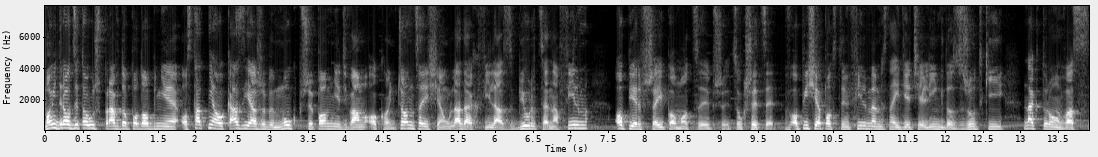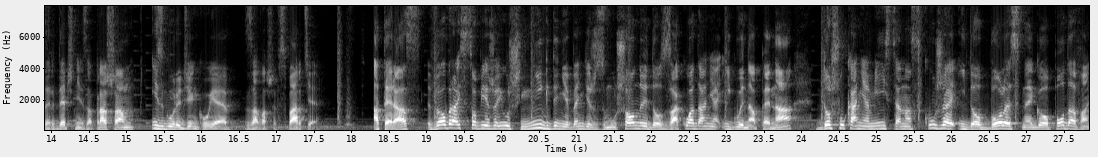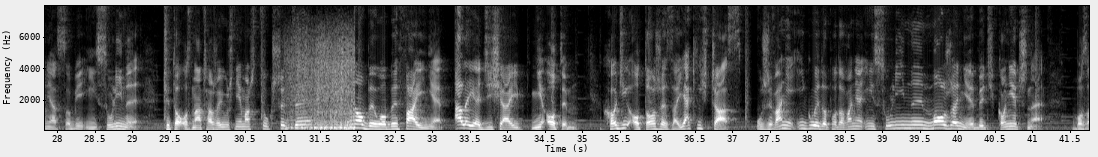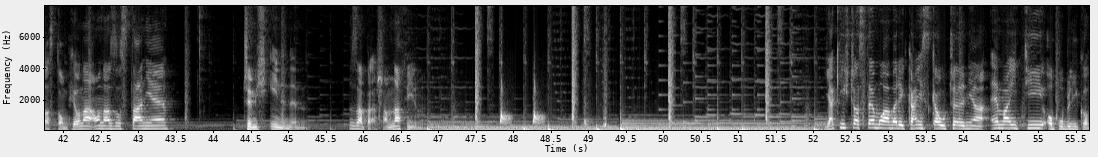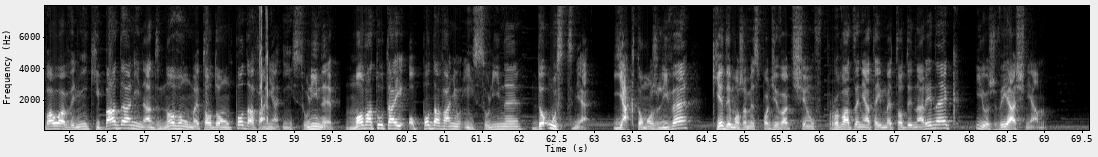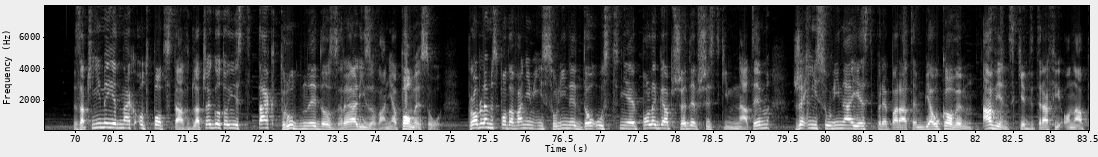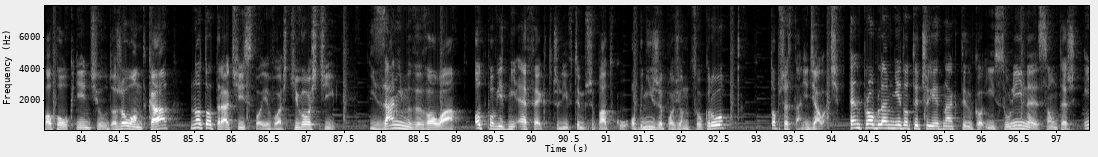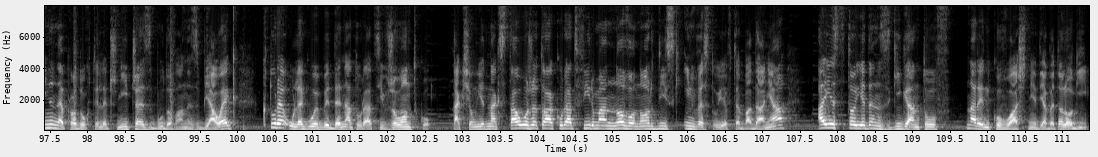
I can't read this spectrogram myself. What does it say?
Moi drodzy, to już prawdopodobnie ostatnia okazja, żebym mógł przypomnieć Wam o kończącej się lada chwila zbiórce na film o pierwszej pomocy przy cukrzycy. W opisie pod tym filmem znajdziecie link do zrzutki, na którą Was serdecznie zapraszam i z góry dziękuję za Wasze wsparcie. A teraz wyobraź sobie, że już nigdy nie będziesz zmuszony do zakładania igły na pena, do szukania miejsca na skórze i do bolesnego podawania sobie insuliny. Czy to oznacza, że już nie masz cukrzycy? No byłoby fajnie, ale ja dzisiaj nie o tym. Chodzi o to, że za jakiś czas używanie igły do podawania insuliny może nie być konieczne, bo zastąpiona ona zostanie czymś innym. Zapraszam na film. Jakiś czas temu amerykańska uczelnia MIT opublikowała wyniki badań nad nową metodą podawania insuliny. Mowa tutaj o podawaniu insuliny doustnie. Jak to możliwe? Kiedy możemy spodziewać się wprowadzenia tej metody na rynek? Już wyjaśniam. Zacznijmy jednak od podstaw. Dlaczego to jest tak trudny do zrealizowania pomysł? Problem z podawaniem insuliny doustnie polega przede wszystkim na tym, że insulina jest preparatem białkowym, a więc kiedy trafi ona po połknięciu do żołądka, no to traci swoje właściwości. I zanim wywoła odpowiedni efekt, czyli w tym przypadku obniży poziom cukru, to przestanie działać. Ten problem nie dotyczy jednak tylko insuliny. Są też inne produkty lecznicze zbudowane z białek, które uległyby denaturacji w żołądku. Tak się jednak stało, że to akurat firma Novo Nordisk inwestuje w te badania, a jest to jeden z gigantów na rynku właśnie diabetologii.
